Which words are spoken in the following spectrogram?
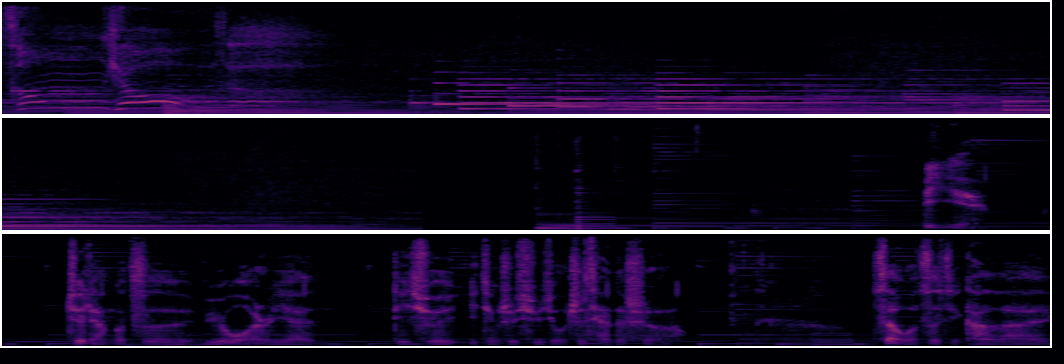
总有。毕业这两个字于我而言，的确已经是许久之前的事了。在我自己看来，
